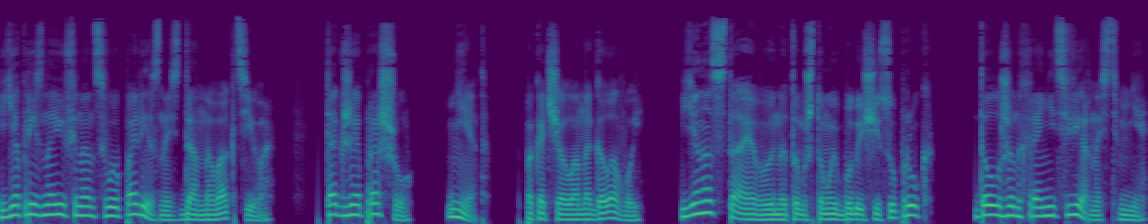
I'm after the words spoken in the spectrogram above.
я признаю финансовую полезность данного актива. Также я прошу... Нет, покачала она головой. Я настаиваю на том, что мой будущий супруг должен хранить верность мне.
